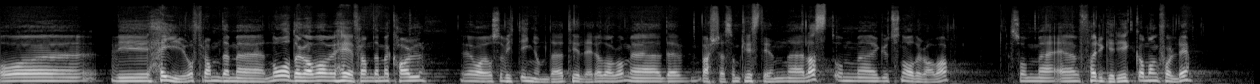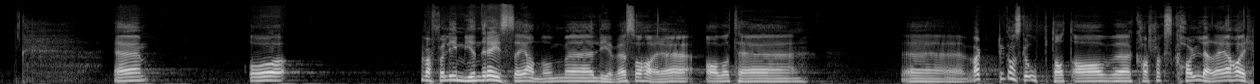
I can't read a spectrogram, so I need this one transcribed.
Og vi heier jo fram det med nådegaver, vi heier fram det med kall. Vi var jo så vidt innom det tidligere i dag med det verset som Kristin eh, leste, om eh, Guds nådegaver, som eh, er fargerik og mangfoldig. Eh, og i hvert fall i min reise gjennom eh, livet så har jeg av og til eh, vært ganske opptatt av hva slags kall er det jeg har.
